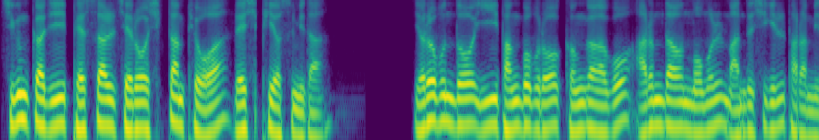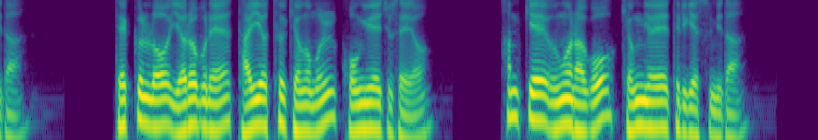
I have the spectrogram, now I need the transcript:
지금까지 뱃살 제로 식단표와 레시피였습니다. 여러분도 이 방법으로 건강하고 아름다운 몸을 만드시길 바랍니다. 댓글로 여러분의 다이어트 경험을 공유해 주세요. 함께 응원하고 격려해 드리겠습니다.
